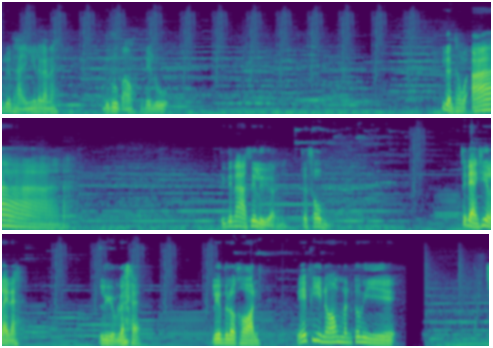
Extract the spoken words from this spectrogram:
เลื่อนถ่ายอย่างนี้แล้วกันนะ ดูรูปเอาจะได้รู้ เลื่อนทางว่าอ่าซิติน่าเสื้อเหลืองเสื้อส้มเสื้อแดงชื่ออะไรนะ ลืมแล้ว ลืมตัวละคร เอ๊ะพี่น้องมันก็มีเช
